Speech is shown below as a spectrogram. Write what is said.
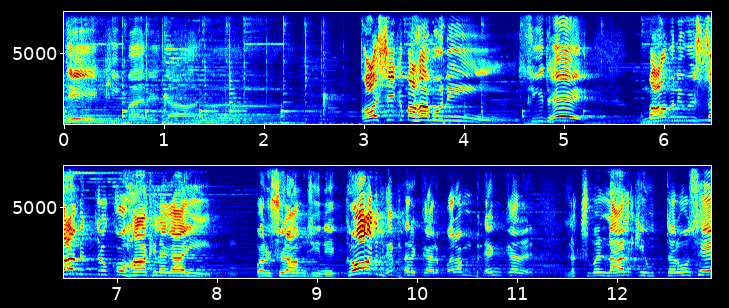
देखी मर जाई। कौशिक महामुनि, सीधे महामुनि विश्वामित्र को हाक लगाई। परशुराम जी ने क्रोध में भरकर, परम भयंकर लक्ष्मण लाल के उत्तरों से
